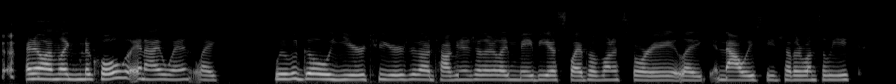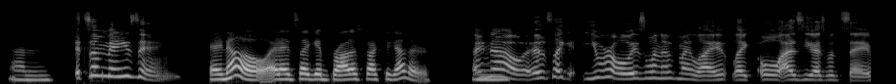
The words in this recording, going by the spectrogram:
I know. I'm like Nicole and I went like we would go a year, two years without talking to each other. Like maybe a swipe up on a story. Like now we see each other once a week, and It's amazing. I know, and it's like it brought us back together. I mm-hmm. know. It's like you were always one of my life, like, oh, as you guys would say,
